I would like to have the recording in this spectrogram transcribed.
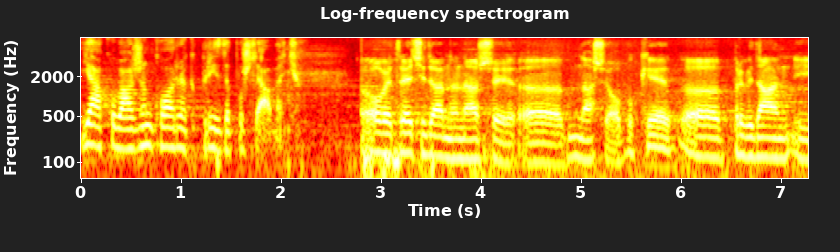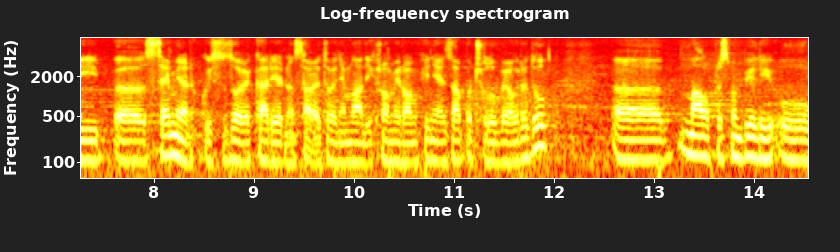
jako važan korak pri zapošljavanju. Ovo je treći dan naše, e, naše obuke. E, prvi dan i e, seminar koji se zove Karijerno savjetovanje mladih Roma i Romkinje je započelo u Beogradu. Malo pre smo bili u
